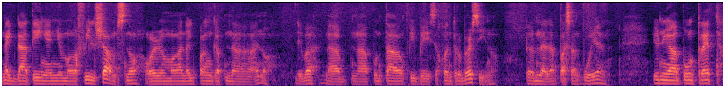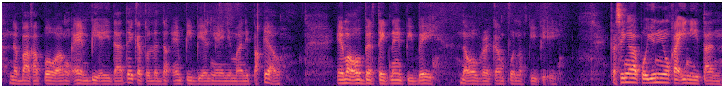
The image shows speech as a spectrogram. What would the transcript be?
nagdatingan yung mga Phil Shams, no? Or yung mga nagpanggap na ano, 'di ba? Na napunta ang PBA sa controversy, no? Pero nalampasan po 'yan. Yun nga pong threat na baka po ang NBA dati katulad ng MPBL ngayon ni Manny Pacquiao eh ma-overtake na yung PBA na overcome po ng PBA. Kasi nga po yun yung kainitan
